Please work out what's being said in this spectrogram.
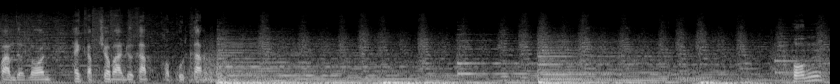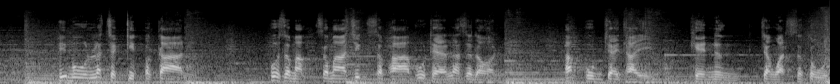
ความเดือดร้อนให้กับชาวบ้านด้วยครับ ขอบคุณครับผมพิบูลรัชกิจประการ ผู้สมัครสมาชิกสภาผู้แทนราษฎรพักภูมิใจไทยเขตหนึ่งจังหวัดสตูล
